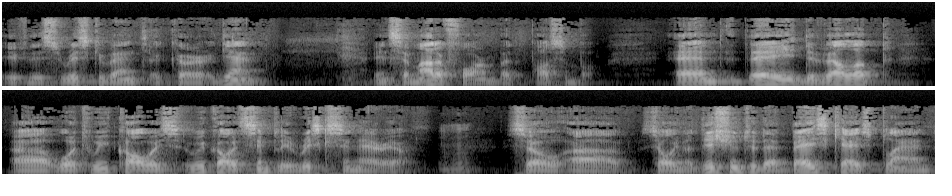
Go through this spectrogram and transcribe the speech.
if this risk event occur again in some other form, but possible? And they develop uh, what we call is we call it simply risk scenario. Mm-hmm. So, uh, so in addition to their base case plan,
